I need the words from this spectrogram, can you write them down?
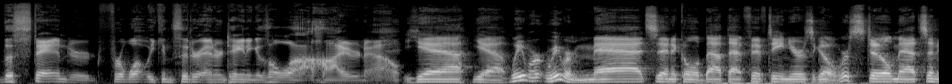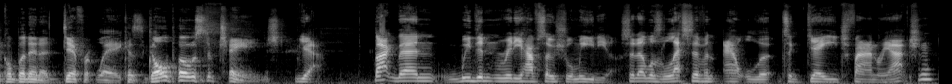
the standard for what we consider entertaining is a lot higher now. Yeah, yeah. We were we were mad cynical about that 15 years ago. We're still mad cynical, but in a different way because the goalposts have changed. Yeah. Back then, we didn't really have social media, so there was less of an outlet to gauge fan reaction.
